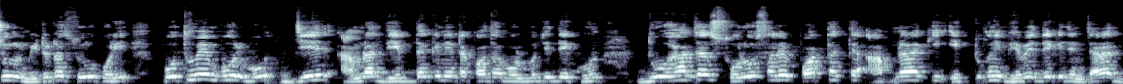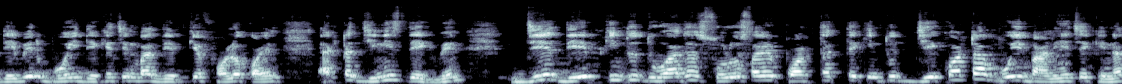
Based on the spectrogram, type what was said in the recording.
চলুন ভিডিওটা শুরু করি। প্রথমে বলব যে আমরা দেবদাকে নিয়ে একটা কথা বলব যে দেখুন দু হাজার ষোলো সালের পর থাকতে আপনারা কি একটুখানি ভেবে দেখেছেন? যারা দেবের বই দেখেছেন বা দেবকে ফলো করেন, একটা জিনিস দেখবেন যে দেব কিন্তু দু হাজার ষোলো সালের পর থাকতে কিন্তু যে কটা বই বানিয়েছে কিনা,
